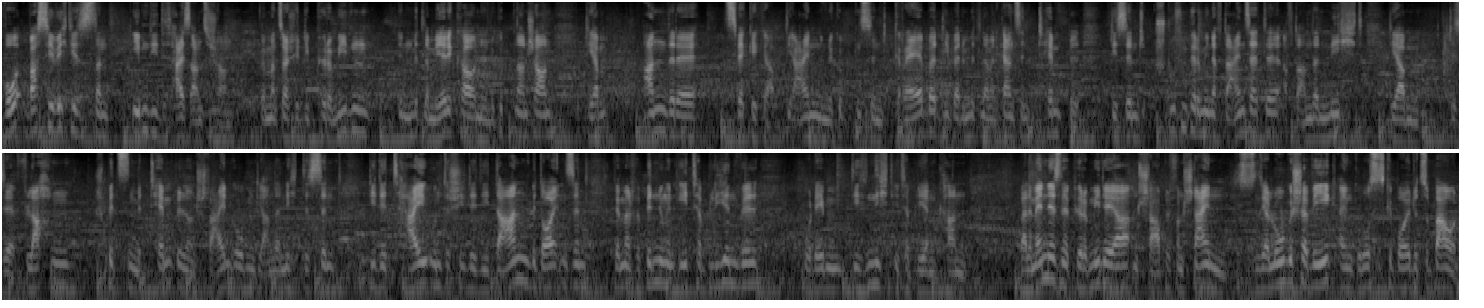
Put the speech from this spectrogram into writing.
Wo, was hier wichtig ist, ist dann eben die Details anzuschauen. Wenn man zum Beispiel die Pyramiden in Mittelamerika und in Ägypten anschauen, die haben andere Zwecke gehabt. Die einen in Ägypten sind Gräber, die bei den Mittelamerikanern sind Tempel. Die sind Stufenpyramiden auf der einen Seite, auf der anderen nicht. Die haben diese flachen Spitzen mit Tempel und Schrein oben, die anderen nicht. Das sind die Detailunterschiede, die dann bedeutend sind, wenn man Verbindungen etablieren will oder eben die nicht etablieren kann. Weil am Ende ist eine Pyramide ja ein Stapel von Steinen. Das ist ein sehr logischer Weg, ein großes Gebäude zu bauen.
